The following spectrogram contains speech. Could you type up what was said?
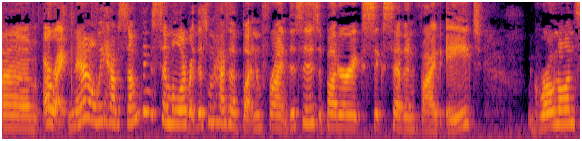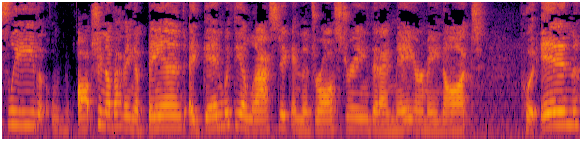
Um, all right, now we have something similar, but this one has a button front. This is Butterick 6758. Grown on sleeve, option of having a band, again with the elastic and the drawstring that I may or may not put in.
